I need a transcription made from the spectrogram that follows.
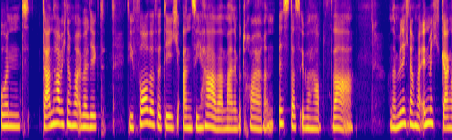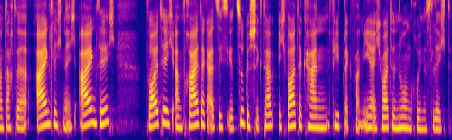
Und dann habe ich nochmal überlegt, die Vorwürfe, die ich an sie habe, meine Betreuerin, ist das überhaupt wahr? Und dann bin ich nochmal in mich gegangen und dachte, eigentlich nicht. Eigentlich wollte ich am Freitag, als ich es ihr zugeschickt habe, ich wollte kein Feedback von ihr, ich wollte nur ein grünes Licht.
